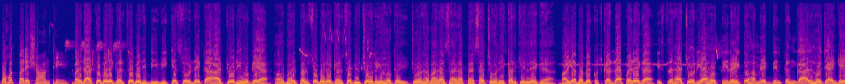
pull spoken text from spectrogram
बहुत परेशान थे। भाई रात को मेरे घर से मेरी बीवी के सोने का हाथ चोरी हो गया। हाँ भाई परसों मेरे घर से भी चोरी हो गई। चोर हमारा सारा पैसा चोरी करके ले गया। भाई अब हमें कुछ करना पड़ेगा। इस तरह चोरियाँ होती रही तो हम एक दिन कंगाल हो जाएँगे।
